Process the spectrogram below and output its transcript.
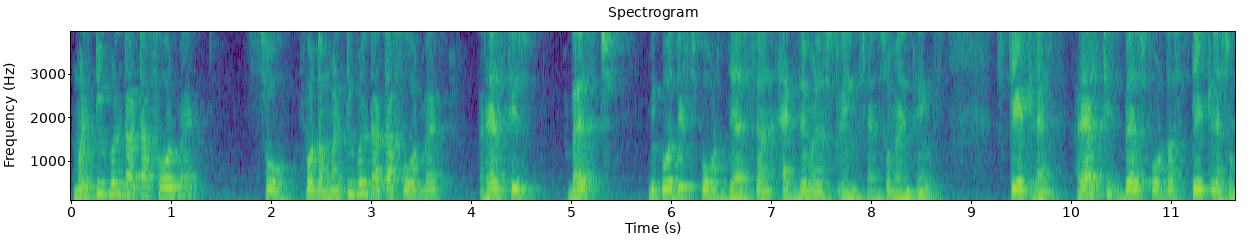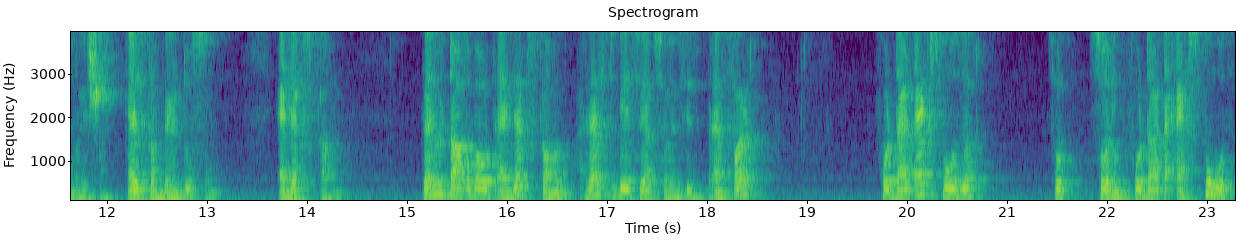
Multiple data format. So for the multiple data format REST is best because it supports JSON, XML strings and so many things. Stateless. REST is best for the stateless operation as compared to SOAP. AJAX call. When we talk about AJAX call, REST based web service is preferred for data exposure. So sorry, for data expose,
